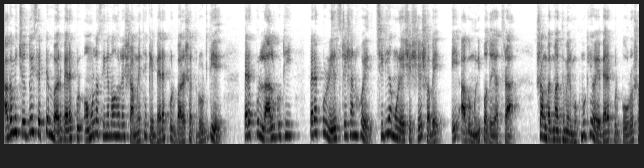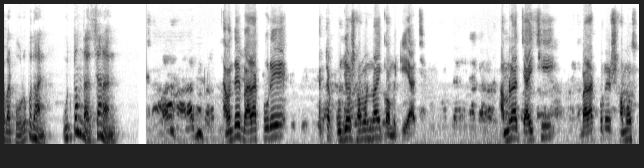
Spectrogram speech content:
আগামী চোদ্দই সেপ্টেম্বর ব্যারাকপুর অমলা সিনেমা হলের সামনে থেকে ব্যারাকপুর বারাসাত রোড দিয়ে ব্যারাকপুর লালকুঠি, ব্যারাকপুর রেল স্টেশন হয়ে চিড়িয়া মোড়ে এসে শেষ হবে এই আগমনী পদযাত্রা। সংবাদ মাধ্যমের মুখোমুখি হয়ে ব্যারাকপুর পৌরসভার পৌরপ্রধান উত্তম দাস জানান, আমাদের বারাকপুরে একটা পুজো সমন্বয় কমিটি আছে। আমরা চাইছি বারাকপুরের সমস্ত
